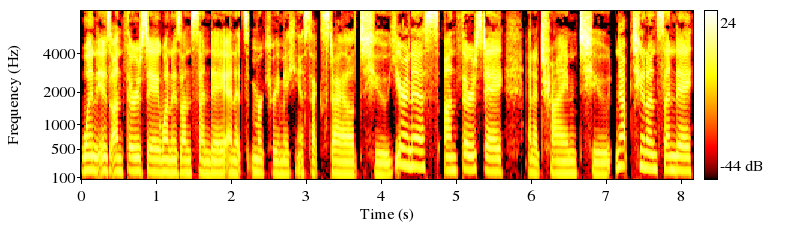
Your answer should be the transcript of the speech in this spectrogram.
One is on Thursday, one is on Sunday, and it's Mercury making a sextile to Uranus on Thursday and a trine to Neptune on Sunday.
